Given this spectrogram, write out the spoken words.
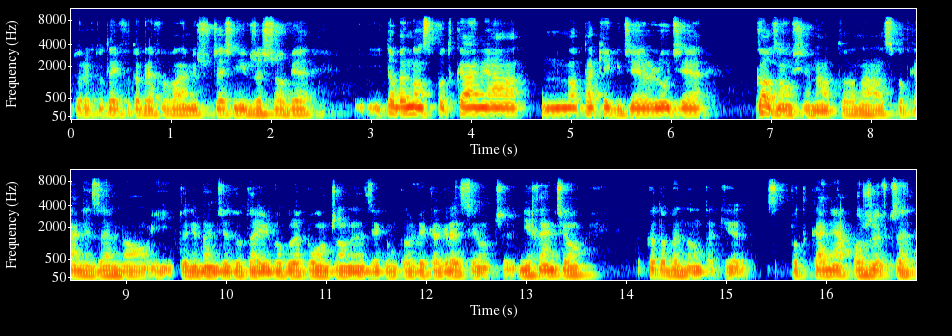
których tutaj fotografowałem już wcześniej w Rzeszowie i to będą spotkania no, takie, gdzie ludzie godzą się na to, na spotkanie ze mną i to nie będzie tutaj w ogóle połączone z jakąkolwiek agresją czy niechęcią, tylko to będą takie spotkania ożywcze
